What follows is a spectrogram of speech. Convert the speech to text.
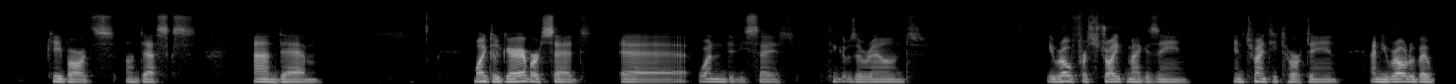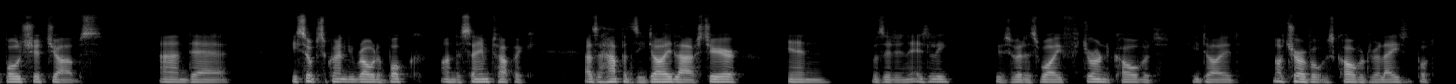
keyboards on desks. And um, Michael Gerber said, uh, when did he say it? I think it was around, he wrote for Strike magazine in 2013 and he wrote about bullshit jobs. And uh, he subsequently wrote a book on the same topic. As it happens, he died last year in, was it in Italy? He was with his wife during COVID. He died. Not sure if it was COVID related, but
